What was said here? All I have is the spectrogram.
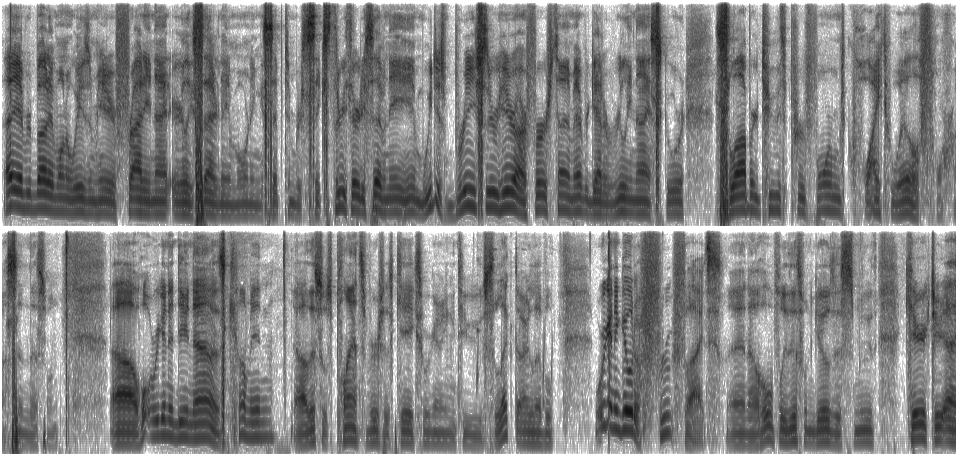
Hey everybody, One Wisdom here. Friday night, early Saturday morning, September 6th, 3:37 a.m. We just breezed through here. Our first time ever got a really nice score. Slobbertooth performed quite well for us in this one. Uh, what we're going to do now is come in. Uh, this was Plants versus Cakes. We're going to select our level. We're going to go to Fruit Fights. And uh, hopefully this one goes as smooth. Character I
